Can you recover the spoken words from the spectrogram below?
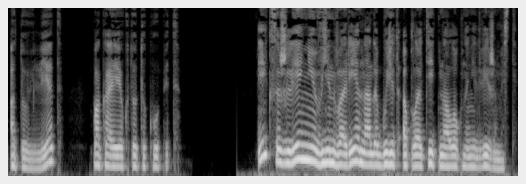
а то и лет, пока ее кто-то купит. И, к сожалению, в январе надо будет оплатить налог на недвижимость.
